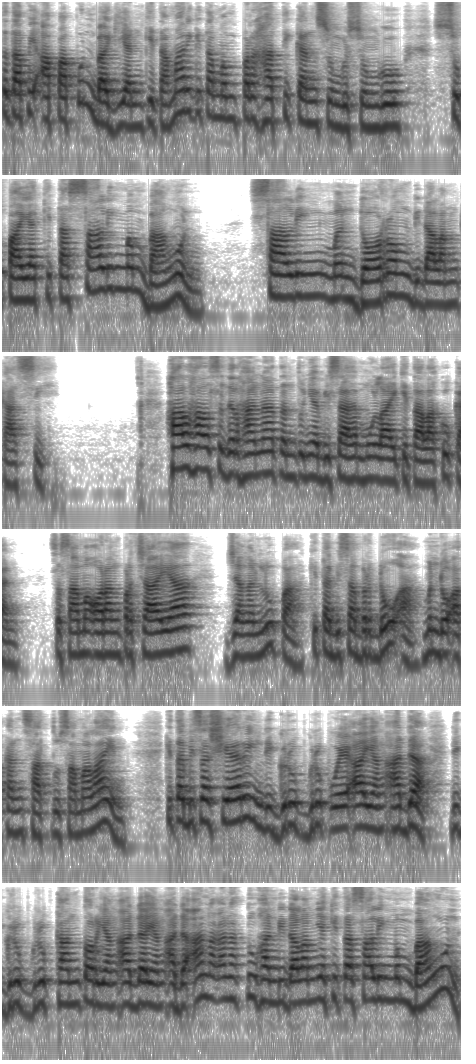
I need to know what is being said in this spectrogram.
tetapi apa pun bagian kita, mari kita memperhatikan sungguh-sungguh supaya kita saling membangun, saling mendorong di dalam kasih. Hal-hal sederhana tentunya bisa mulai kita lakukan. Sesama orang percaya, jangan lupa kita bisa berdoa, mendoakan satu sama lain. Kita bisa sharing di grup-grup WA yang ada, di grup-grup kantor yang ada, yang ada anak-anak Tuhan di dalamnya. Kita saling membangun,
